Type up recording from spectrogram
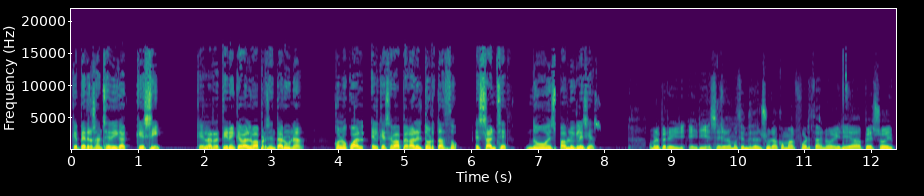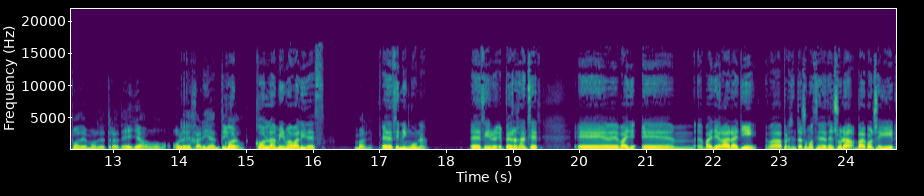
Que Pedro Sánchez diga que sí, que la retiren, que él va a presentar una, con lo cual el que se va a pegar el tortazo es Sánchez, no es Pablo Iglesias. Hombre, pero ir- iría- sería una moción de censura con más fuerza, ¿no? ¿Iría PSOE y Podemos detrás de ella o, o le dejarían Con, tirado? con la misma validez. Vale. Es decir, ninguna. Es decir, Pedro Sánchez eh, va, eh, va a llegar allí, va a presentar su moción de censura, va a conseguir,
